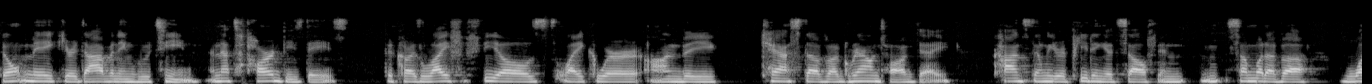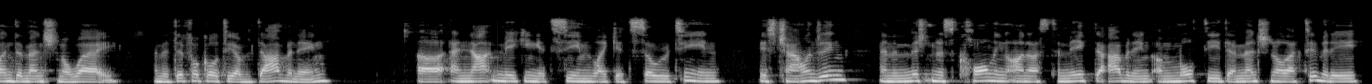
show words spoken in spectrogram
Don't make your davening routine. And that's hard these days because life feels like we're on the cast of a Groundhog Day, constantly repeating itself in somewhat of a one dimensional way. And the difficulty of davening uh, and not making it seem like it's so routine is challenging. And the Mishnah is calling on us to make davening a multi dimensional activity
